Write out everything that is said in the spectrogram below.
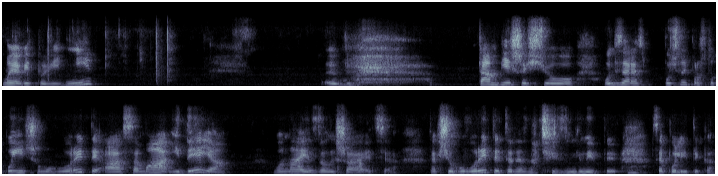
Моя відповідь ні. Там більше, що вони зараз почнуть просто по-іншому говорити, а сама ідея, вона і залишається. Так що говорити це не значить змінити. Це політика.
